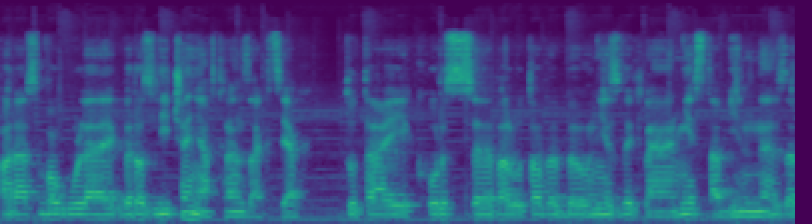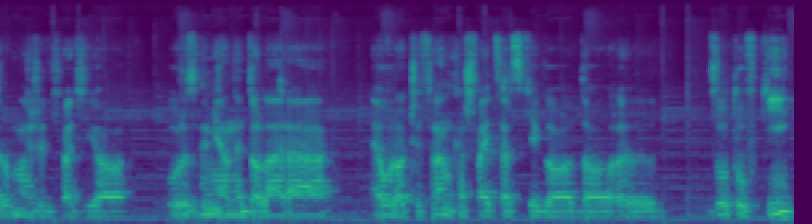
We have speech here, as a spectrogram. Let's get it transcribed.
oraz w ogóle jakby rozliczenia w transakcjach. Tutaj kurs walutowy był niezwykle niestabilny, zarówno jeżeli chodzi o kurs wymiany dolara, euro czy franka szwajcarskiego do e, złotówki.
